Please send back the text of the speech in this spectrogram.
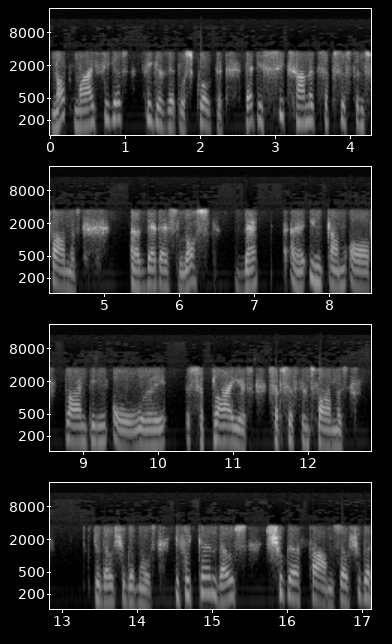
not my figures, figures that was quoted. That is 600 subsistence farmers uh, that has lost that uh, income of planting or suppliers, subsistence farmers to those sugar mills. If we turn those sugar farms, those sugar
